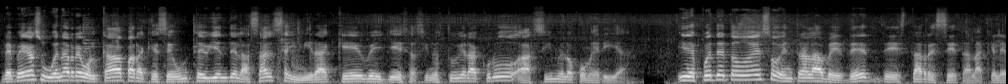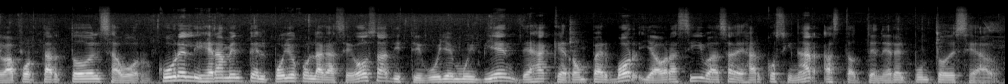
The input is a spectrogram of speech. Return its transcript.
Le pega su buena revolcada para que se unte bien de la salsa y mira qué belleza. Si no estuviera crudo, así me lo comería. Y después de todo eso entra la vedette de esta receta, la que le va a aportar todo el sabor. Cubre ligeramente el pollo con la gaseosa, distribuye muy bien, deja que rompa hervor y ahora sí vas a dejar cocinar hasta obtener el punto deseado.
